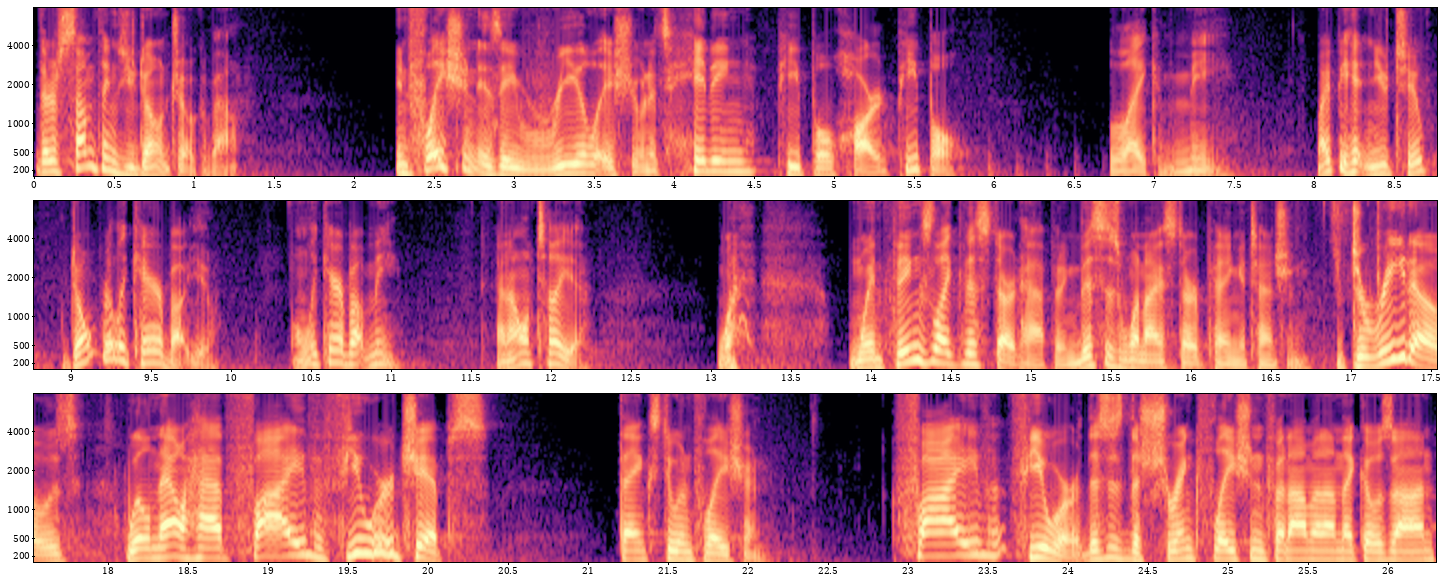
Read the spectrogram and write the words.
there's some things you don't joke about. Inflation is a real issue and it's hitting people hard. People like me. Might be hitting you too. Don't really care about you, only care about me. And I'll tell you, when, when things like this start happening, this is when I start paying attention. Doritos will now have five fewer chips thanks to inflation. Five fewer. This is the shrinkflation phenomenon that goes on.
